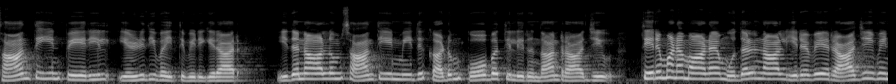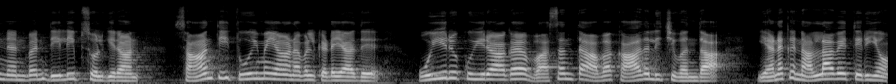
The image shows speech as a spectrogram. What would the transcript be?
சாந்தியின் பேரில் எழுதி வைத்து விடுகிறார். இதனாலும் சாந்தியின் மீது கடும் கோபத்தில் இருந்தான் ராஜீவ். திருமணமான முதல் நாள் இரவே ராஜீவின் நண்பன் திலீப் சொல்கிறான் சாந்தி தூய்மையானவள் கிடையாது. உயிருக்குயிராக வசந்த அவ காதலிச்சு வந்தா. எனக்கு நல்லாவே தெரியும்.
